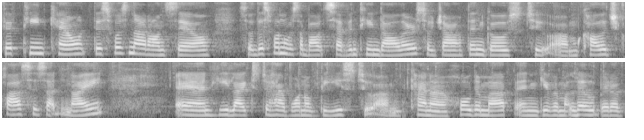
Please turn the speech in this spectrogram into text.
15 count. This was not on sale. So this one was about $17 so Jonathan goes to um, college classes at night and he likes to have one of these to um, kind of hold him up and give him a little bit of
